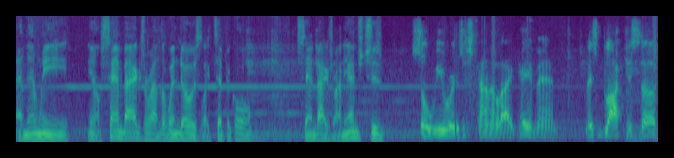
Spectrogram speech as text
And then we, you know, sandbags around the windows, like typical sandbags around the entrances. So we were just kind of like, hey, man, let's block this up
